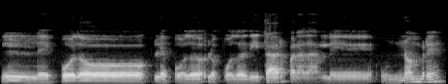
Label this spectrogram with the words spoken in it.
Le puedo, le puedo, lo puedo editar para darle un nombre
